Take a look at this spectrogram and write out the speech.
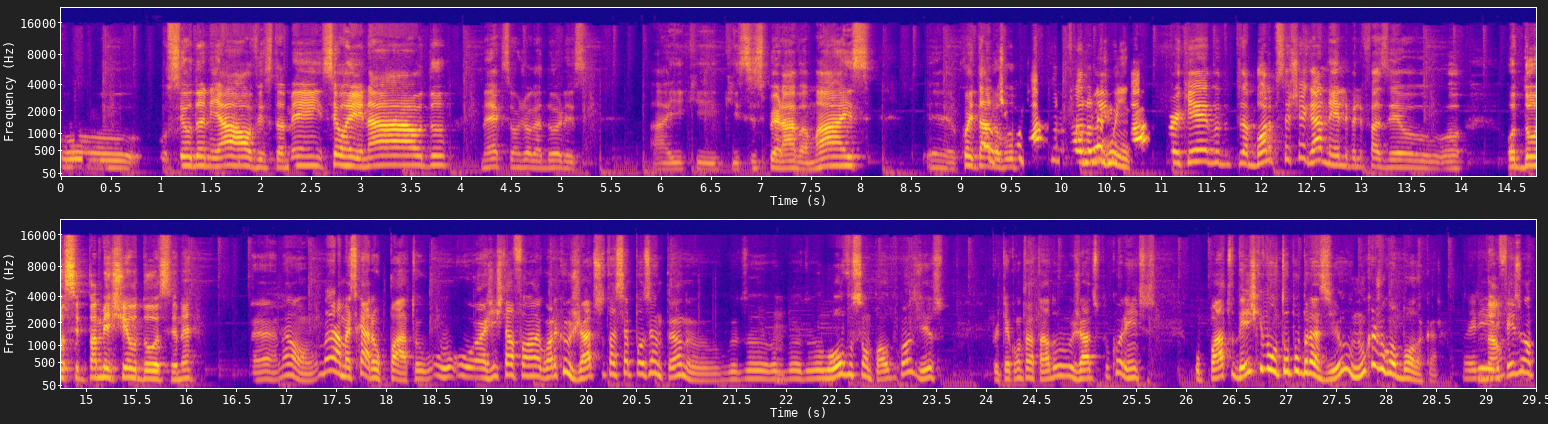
O, o seu Dani Alves também, seu Reinaldo, né? Que são jogadores aí que, que se esperava mais. É, coitado, não, tipo, o Pato não fala não é ruim. porque a bola precisa chegar nele para ele fazer o, o, o doce, para mexer o doce, né? É, não, não, mas cara, o Pato, o, o, a gente tava falando agora que o Jadson tá se aposentando do, do, do, novo São Paulo por causa disso, por ter contratado o Jadson pro Corinthians. O Pato, desde que voltou pro Brasil, nunca jogou bola, cara. Ele, ele fez uma,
